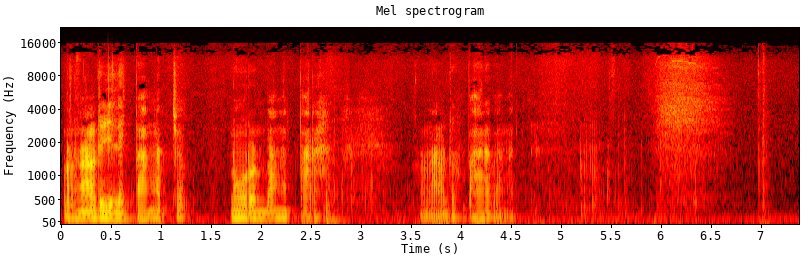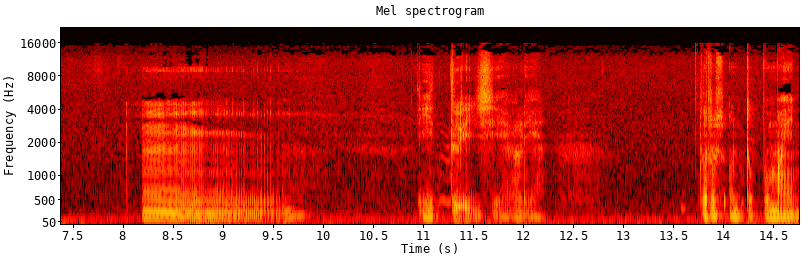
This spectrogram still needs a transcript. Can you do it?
Ronaldo jelek banget cok. Nurun banget parah. Ronaldo parah banget. Hmm, itu aja sih hal ya. Terus untuk pemain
